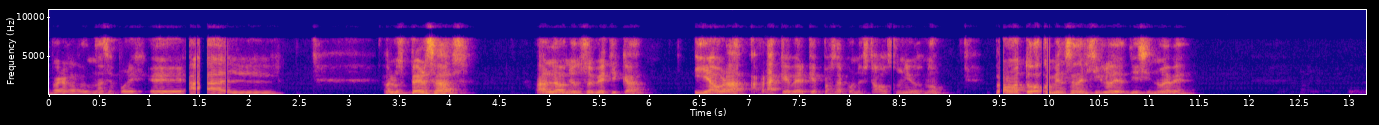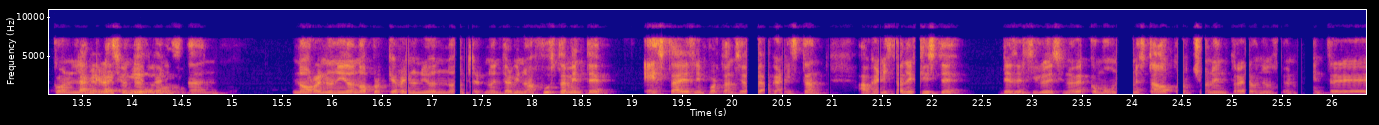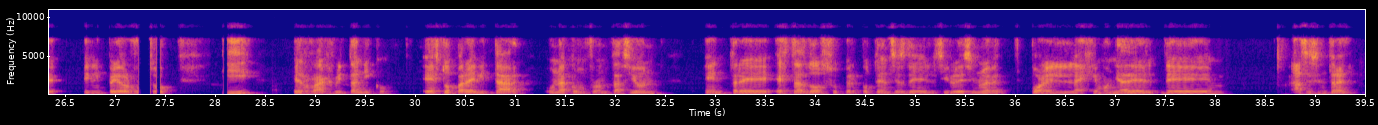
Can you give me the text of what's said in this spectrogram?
para la redundancia, por, eh, al, a los persas, a la Unión Soviética, y ahora habrá que ver qué pasa con Estados Unidos, ¿no? Pero bueno, todo comienza en el siglo XIX, con la creación de Afganistán. ¿no? ¿no? Reino Unido no, porque Reino Unido no, no intervino. Justamente esta es la importancia de Afganistán. Afganistán existe desde el siglo XIX como un estado colchón entre, la Unión, entre el Imperio ruso y el Raj británico. Esto para evitar una confrontación entre estas dos superpotencias del siglo XIX por la hegemonía de, Asia Central.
